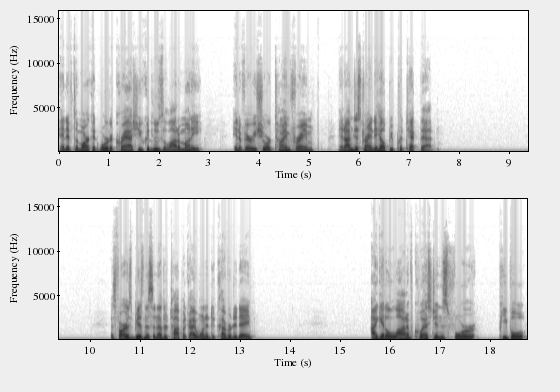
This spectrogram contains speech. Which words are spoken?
and if the market were to crash, you could lose a lot of money in a very short time frame. And I'm just trying to help you protect that. As far as business, another topic I wanted to cover today, I get a lot of questions for people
